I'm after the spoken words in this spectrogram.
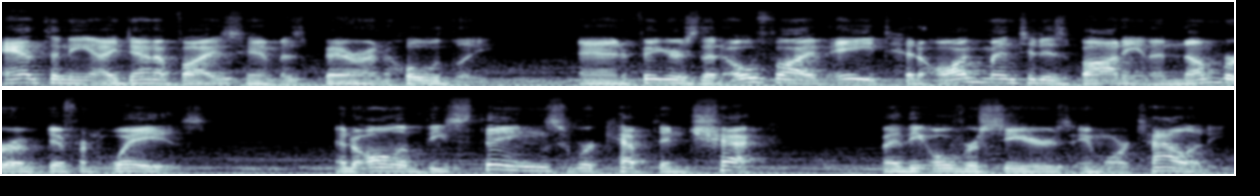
Anthony identifies him as Baron Hoadley and figures that 058 had augmented his body in a number of different ways, and all of these things were kept in check by the Overseer's immortality.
